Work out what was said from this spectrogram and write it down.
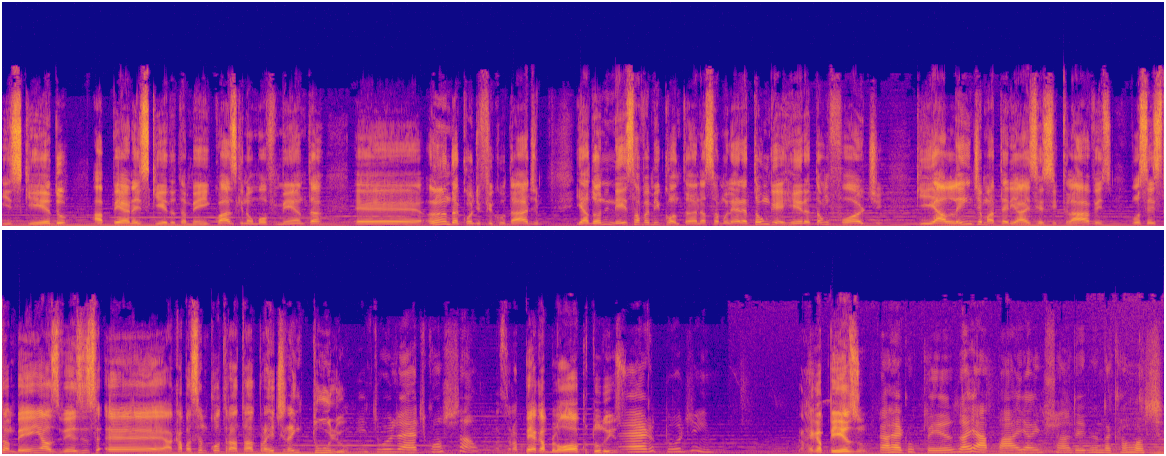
esquerdo, a perna esquerda também quase que não movimenta, é, anda com dificuldade. E a dona Inês estava me contando, essa mulher é tão guerreira, tão forte, que além de materiais recicláveis, vocês também, às vezes, é, acaba sendo contratado para retirar entulho. Entulho é de construção. A senhora pega bloco, tudo isso, Pega tudinho. carrega peso. Carrega o peso, aí a pá e a enxada dentro da carroça.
